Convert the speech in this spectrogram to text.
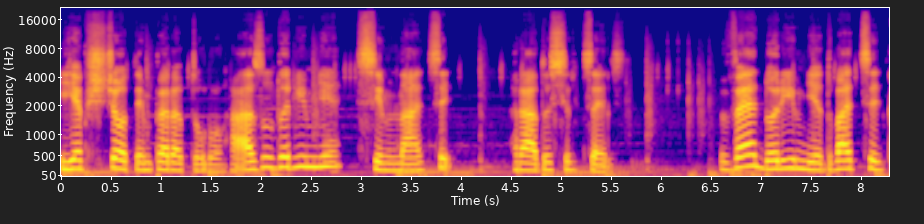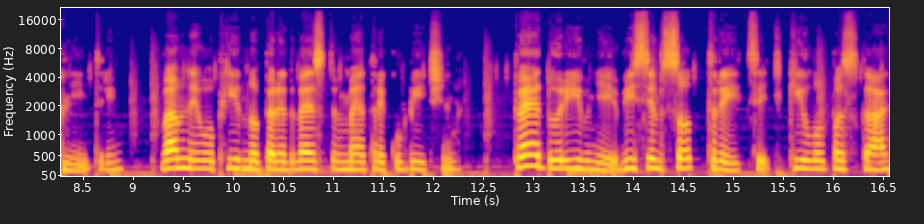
якщо температура газу дорівнює 17 градусів Цельсія. В дорівнює 20 літрів. Вам необхідно передвести в метри кубічні. П дорівнює 830 кПа,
